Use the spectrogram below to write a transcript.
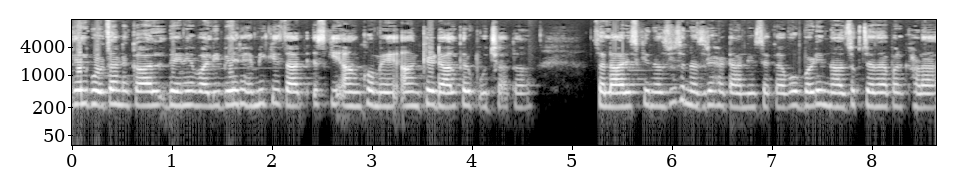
دل گردہ نکال دینے والی بے رحمی کے ساتھ اس کی آنکھوں میں آنکھیں ڈال کر پوچھا تھا۔ سلار اس کی نظروں سے نظریں ہٹا نہیں سکا۔ وہ بڑی نازک جگہ پر کھڑا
